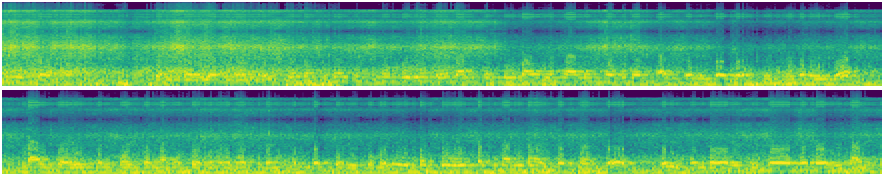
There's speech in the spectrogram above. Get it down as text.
주시고 주시기로 주시고 말씀이 발판났던 자 많습니다. 왜냐하면 저분은 단순히도 용기적으로요. 날개의 생선 떠나는 부분에 선들들이 구멍이 있고 조금만 나 있었는데 이 선들을 두고 목을 만져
